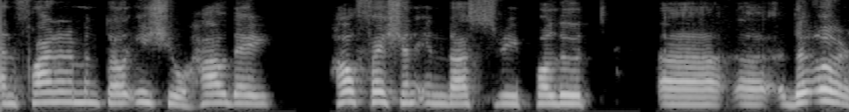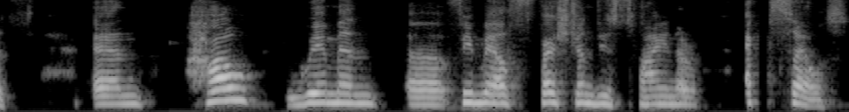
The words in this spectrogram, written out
environmental issue, how they, how fashion industry pollute uh, uh, the earth, and how women, uh, female fashion designer excels.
